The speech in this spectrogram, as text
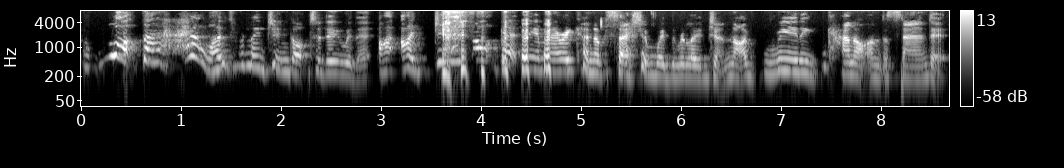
What the hell has religion got to do with it? I, I do not get the American obsession with religion. I really cannot understand it.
